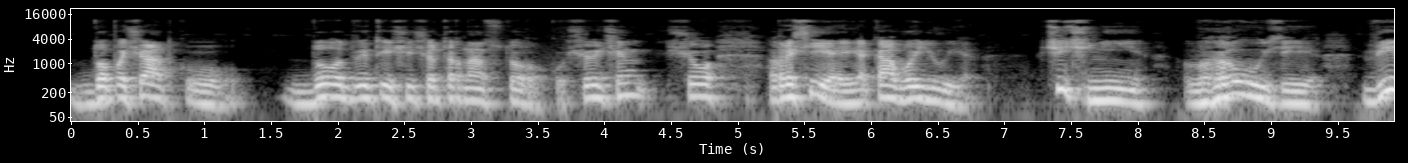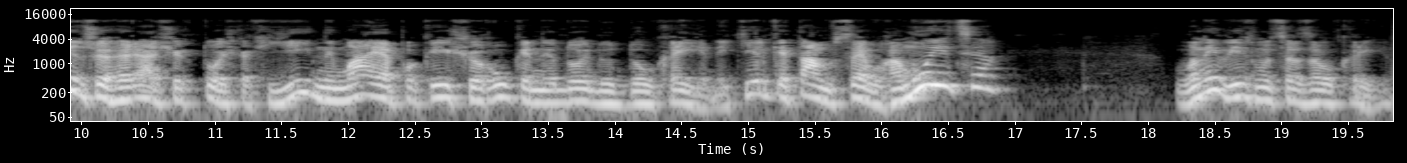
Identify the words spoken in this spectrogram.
до початку до 2014 року, що, чим, що Росія, яка воює в Чечні, в Грузії, в інших гарячих точках, їй немає поки що руки не дойдуть до України. Тільки там все вгамується, вони візьмуться за Україну.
